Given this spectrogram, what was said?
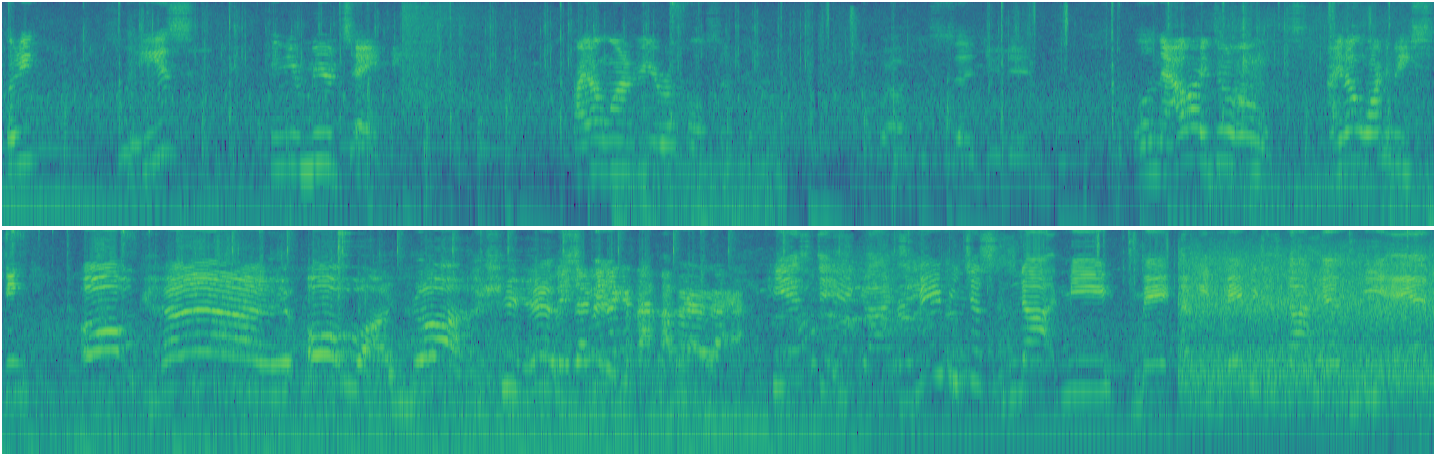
Cody, please, can you mutate me? I don't want to be a repulsive. Well, you said you didn't. Well, now I don't. I don't want to be stinky. Okay. Oh my gosh, he is. Wait, I mean, I can. He is stinky, guys. Maybe just not me. May, I mean, maybe just not him, me, and.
